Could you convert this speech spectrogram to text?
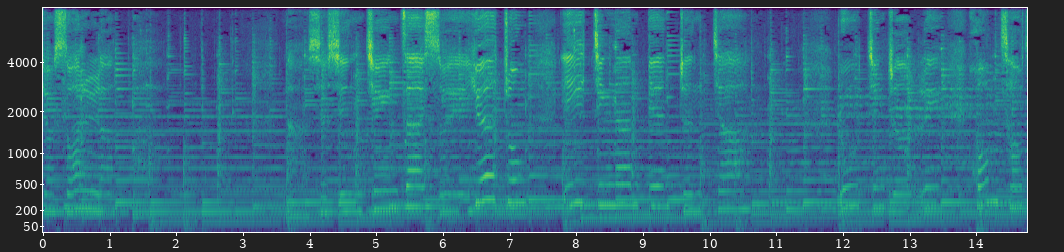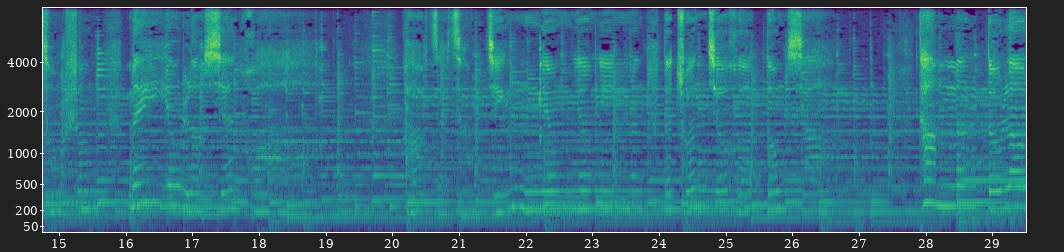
就算了吧，那些心情在岁月中已经难辨真假，如今这里荒草丛生，没有了鲜花。好在曾经拥有你们的春秋和冬夏，他们都老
